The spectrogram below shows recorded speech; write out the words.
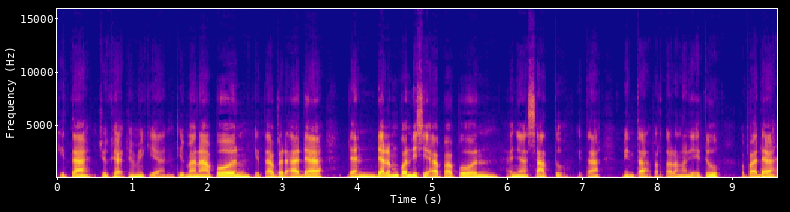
kita juga demikian di mana pun kita berada dan dalam kondisi apa pun hanya satu kita minta pertolongan yaitu kepada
